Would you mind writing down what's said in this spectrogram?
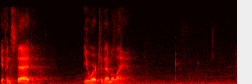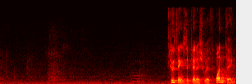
If instead you were to them a lamb. Two things to finish with. One thing.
